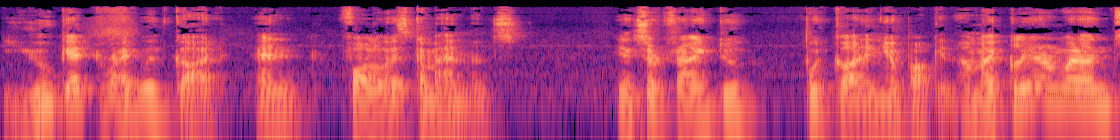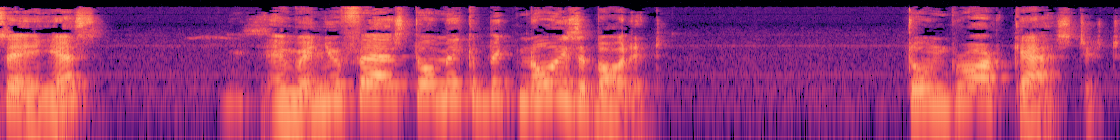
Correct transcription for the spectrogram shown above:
you get right with God and follow His commandments instead of trying to put God in your pocket. Am I clear on what I'm saying? Yes? Yes. And when you fast, don't make a big noise about it. Don't broadcast it.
